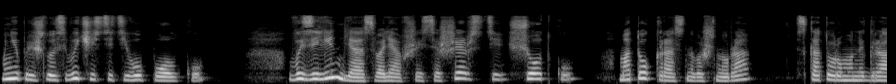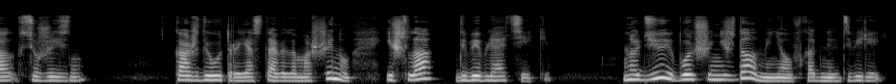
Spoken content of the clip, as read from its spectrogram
Мне пришлось вычистить его полку, вазелин для свалявшейся шерсти, щетку, моток красного шнура, с которым он играл всю жизнь. Каждое утро я ставила машину и шла к библиотеке. Но Дьюи больше не ждал меня у входных дверей.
